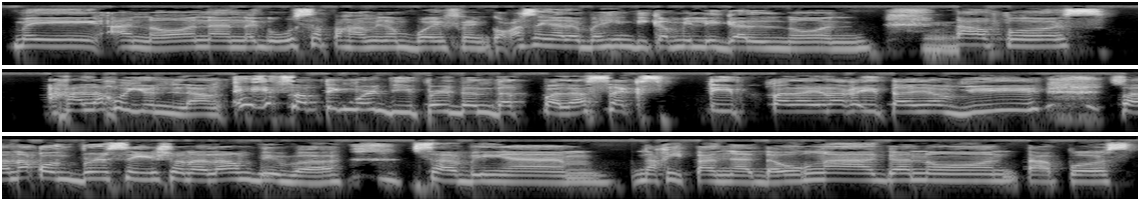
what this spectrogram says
may ano, na nag-uusap pa kami ng boyfriend ko kasi nga ba hindi kami legal noon. Hmm. Tapos, akala ko yun lang. Eh, it's something more deeper than that pala. Sex tape pala yung nakita niya, B. Sana conversation na lang, di ba? Sabi niya, nakita niya daw nga, ganon. Tapos,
